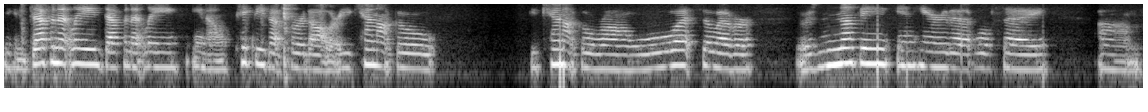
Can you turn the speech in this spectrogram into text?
you can definitely, definitely, you know, pick these up for a dollar. You cannot go, you cannot go wrong whatsoever. There's nothing in here that will say um,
